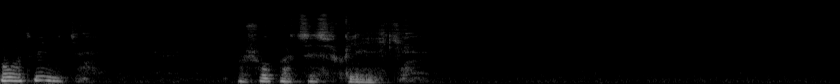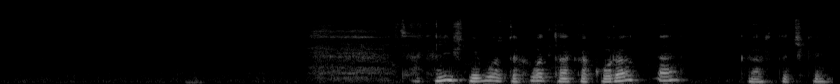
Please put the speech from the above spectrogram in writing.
Вот, видите, пошел процесс вклейки. Так, лишний воздух вот так аккуратно карточкой.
